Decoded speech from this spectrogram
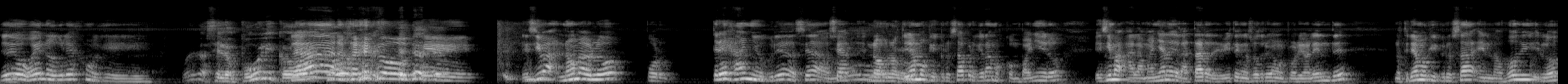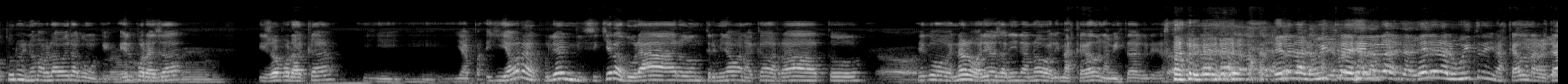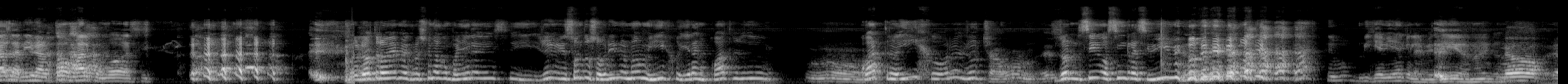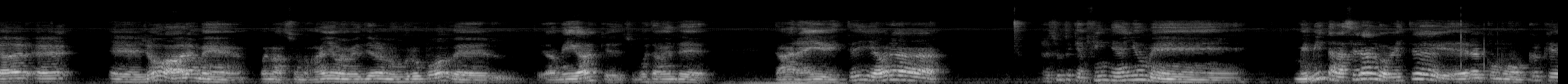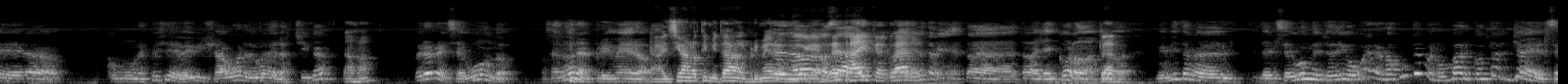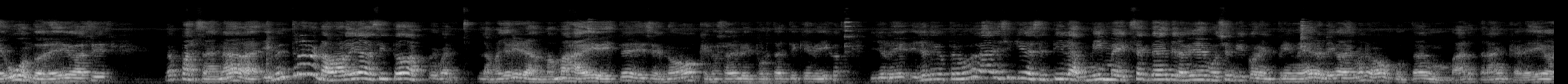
Yo digo, bueno, cura, es como que. Bueno, hacerlo público. Claro, ¿cómo? es como que. Encima no me habló por tres años, creo. O sea, o sea No. nos, nos teníamos que cruzar porque éramos compañeros. Encima a la mañana de la tarde, viste que nosotros íbamos por Violente. Nos teníamos que cruzar en los dos, en los dos turnos y no me hablaba. Era como que No, él por allá y yo por acá. Y, y, y y ahora, Julián, ni siquiera duraron, terminaban a cada rato. Ah. Es como, no lo valió Janina, no valió. Me has cagado una amistad, creo. él era el buitre, él era, él era el buitre y me has cagado una amistad, Janina, todo mal con vos, así. El otro día me cruzó una compañera y dice, y yo, ¿son tus sobrinos? No, mi hijo, y eran cuatro. Yo digo, No. cuatro hijos, bro. Yo, Chabón. es- yo sigo sin recibirme. y qué bien que le he metido, ¿no? No, pero a ver, eh, eh, yo ahora me, bueno, hace unos años me metieron en un grupo de, de amigas que supuestamente estaban ahí, ¿viste? Y ahora resulta que a fin de año me, me invitan a hacer algo, ¿viste? Era como, creo que era como una especie de baby shower de una de las chicas, Ajá. pero era el segundo, o sea, no era el primero. Ah, encima no te invitaban al primero, No, o sea, traica, claro. Yo también estaba, estaba allá en Córdoba, Claro. pero me invitan al del segundo y yo digo, bueno, nos juntemos en un bar con tal, ya es el segundo, le digo así, no pasa nada. Y me entraron a bardear así todas, bueno, la mayoría eran mamás ahí, ¿viste? Y dicen, no, que no sabe lo importante que es mi hijo. Y yo le, y yo le digo, pero vos a decir que voy a sentir la misma, exactamente la misma emoción que con el primero. Le digo, además nos vamos a juntar en un bar tranca, le digo,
